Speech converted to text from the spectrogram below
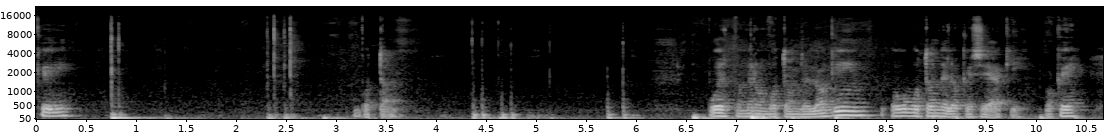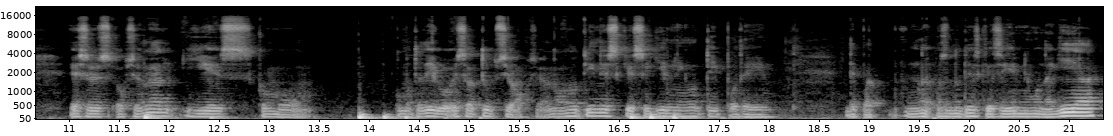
Ok. Botón. Puedes poner un botón de login o botón de lo que sea aquí ok. Eso es opcional y es como como te digo es a tu opción o sea no, no tienes que seguir ningún tipo de, no, o sea, no tienes que seguir ninguna guía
